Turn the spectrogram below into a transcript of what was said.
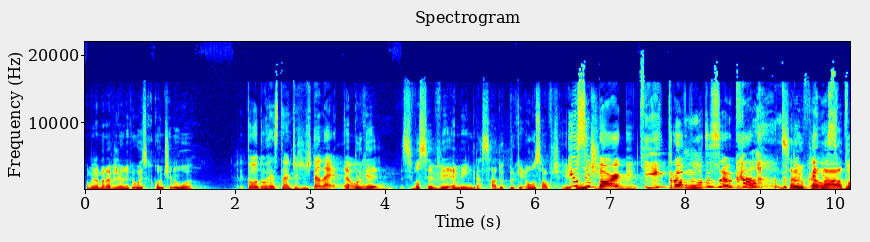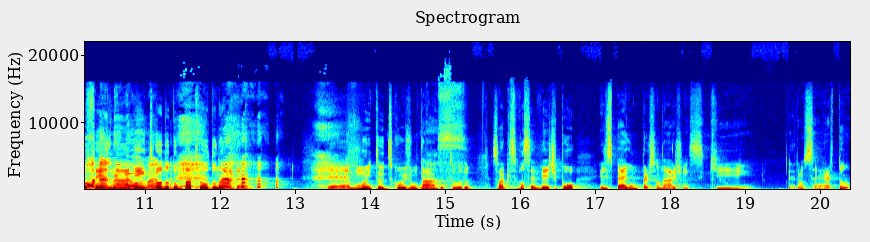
a Mulher Maravilha é a única coisa que continua. Todo o restante a gente deleta. É porque, O- se você vê, é meio engraçado, porque é um soft E o reboot. Cyborg, que entrou mudo, saiu calado. Saiu fez calado, porra fez nada e nenhuma. entrou no Doom Patrol do nada. é muito desconjuntado Nossa. tudo. Só que se você vê, tipo, eles pegam personagens que deram certo,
